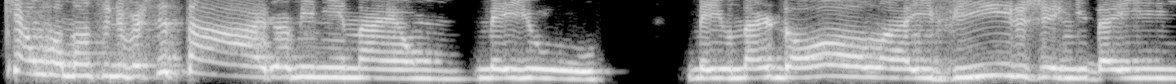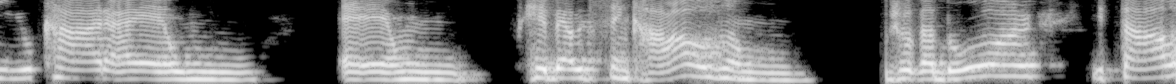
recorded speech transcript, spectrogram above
que é um romance universitário, a menina é um meio meio nerdola e virgem, e daí o cara é um, é um rebelde sem causa, um jogador e tal.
